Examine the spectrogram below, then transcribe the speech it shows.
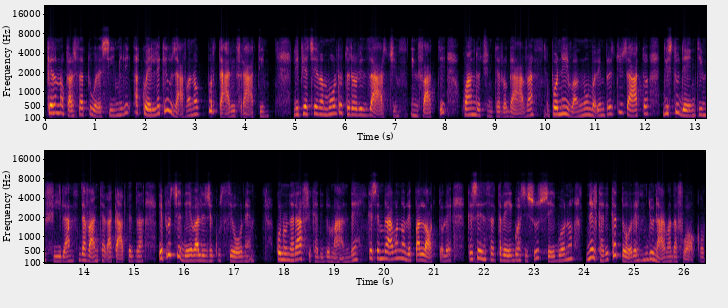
che erano calzature simili a quelle che usavano portare i frati. Gli piaceva molto terrorizzarci, infatti quando ci interrogava poneva un numero imprecisato di studenti in fila davanti alla cattedra e procedeva all'esecuzione con una raffica di domande che sembravano le pallottole che senza tregua si susseguono nel caricatore di un'arma da fuoco.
